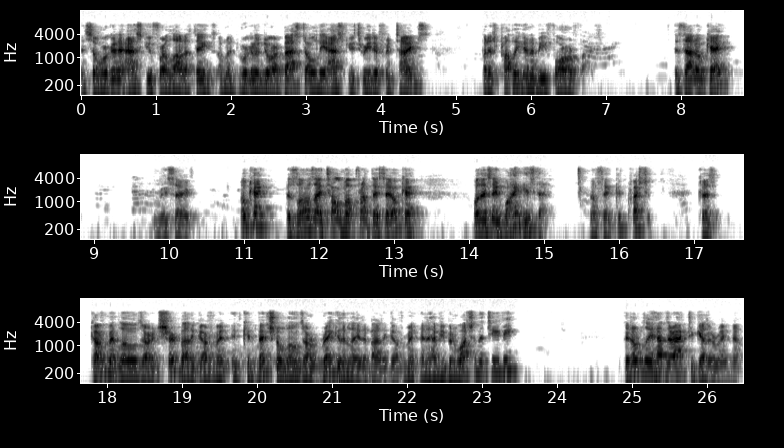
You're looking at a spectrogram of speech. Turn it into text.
And so we're going to ask you for a lot of things. Gonna, we're going to do our best to only ask you three different times, but it's probably going to be four or five. Is that okay? And they say, okay. As long as I tell them up front, they say, okay. Or they say, why is that? And I'll say, good question. Because government loans are insured by the government and conventional loans are regulated by the government. And have you been watching the TV? They don't really have their act together right now.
